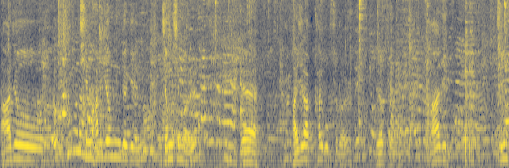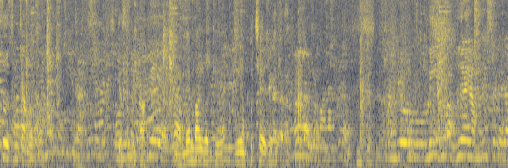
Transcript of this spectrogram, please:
아주 친환경적인 점심을 예, 바지락 칼국수를 이렇게 아주 진수성찬으로 예, 시켰습니다. 예, 맨발 걷기 이건 부채해주세요. 우리 우리 한번 했어요.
